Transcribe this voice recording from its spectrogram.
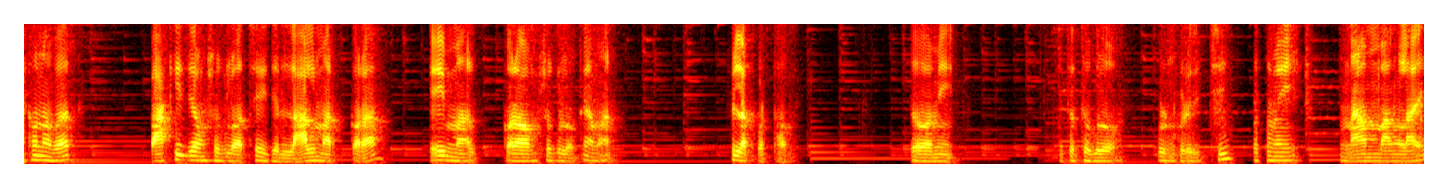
এখন আবার বাকি যে অংশগুলো আছে, এই যে লাল মার্ক করা, এই মার্ক করা অংশগুলোকে আমার ফিল আপ করতে হবে। তো আমি এই তথ্যগুলো পূরণ করে দিচ্ছি। প্রথমেই নাম বাংলায়,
